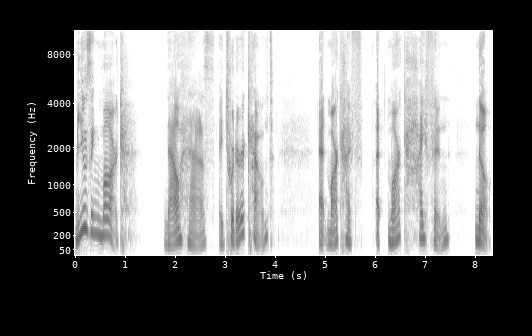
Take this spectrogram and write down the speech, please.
Musing Mark now has a Twitter account at Mark hyph- at Mark hyphen no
